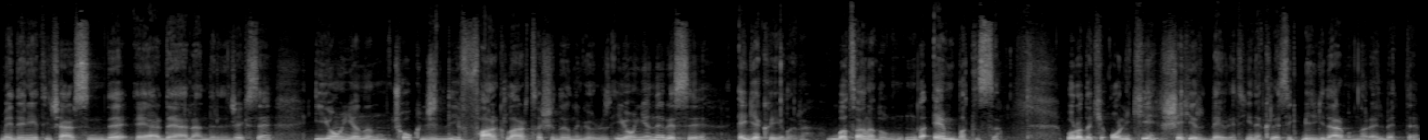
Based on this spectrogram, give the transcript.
medeniyeti içerisinde eğer değerlendirilecekse İonya'nın çok ciddi farklar taşıdığını görürüz. İonya neresi? Ege kıyıları. Batı Anadolu'nun da en batısı. Buradaki 12 şehir devleti. Yine klasik bilgiler bunlar elbette.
